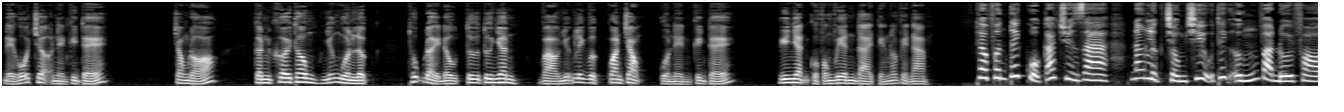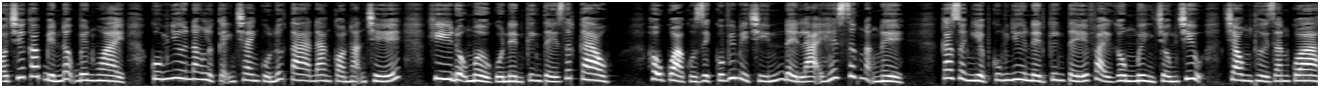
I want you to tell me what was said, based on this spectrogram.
để hỗ trợ nền kinh tế. Trong đó, cần khơi thông những nguồn lực, thúc đẩy đầu tư tư nhân vào những lĩnh vực quan trọng của nền kinh tế. Ghi nhận của phóng viên Đài Tiếng Nói Việt Nam. Theo phân tích của các chuyên gia, năng lực chống chịu, thích ứng và đối phó trước các biến động bên ngoài cũng như năng lực cạnh tranh của nước ta đang còn hạn chế khi độ mở của nền kinh tế rất cao. Hậu quả của dịch COVID-19 để lại hết sức nặng nề. Các doanh nghiệp cũng như nền kinh tế phải gồng mình chống chịu trong thời gian qua.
